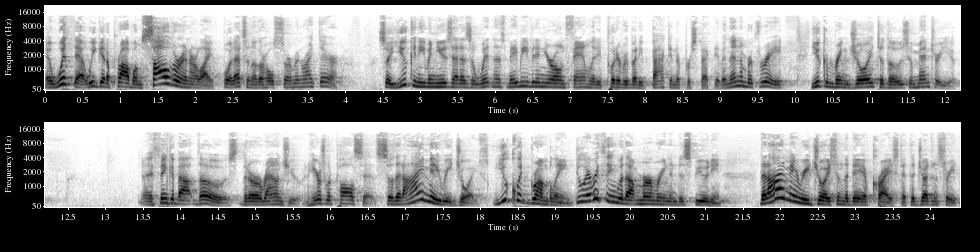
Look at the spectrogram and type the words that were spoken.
And with that, we get a problem solver in our life. Boy, that's another whole sermon right there. So you can even use that as a witness, maybe even in your own family, to put everybody back into perspective. And then number three, you can bring joy to those who mentor you. And I think about those that are around you. And here's what Paul says so that I may rejoice. You quit grumbling. Do everything without murmuring and disputing that I may rejoice in the day of Christ at the judgment street,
